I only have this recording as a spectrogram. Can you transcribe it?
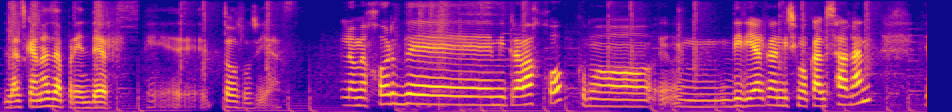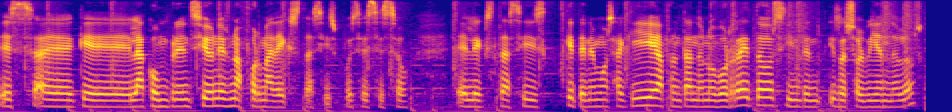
las ganas de aprender eh, todos los días. Lo mejor de mi trabajo, como um, diría el grandísimo Carl Sagan, es eh, que la comprensión es una forma de éxtasis, pues es eso, el éxtasis que tenemos aquí afrontando nuevos retos y, resolviéndolos.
